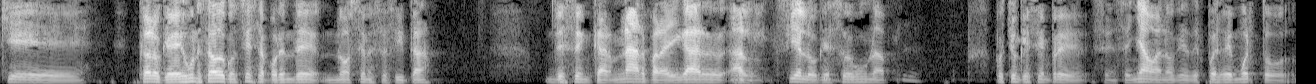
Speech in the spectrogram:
Que, claro, que es un estado de conciencia, por ende no se necesita desencarnar para llegar al cielo, que eso es una cuestión que siempre se enseñaba, ¿no? Que después de muerto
